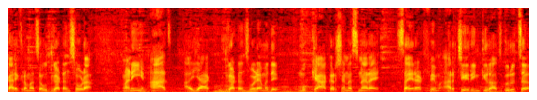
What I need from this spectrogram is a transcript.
कार्यक्रमाचा उद्घाटन सोहळा आणि आज या उद्घाटन सोहळ्यामध्ये मुख्य आकर्षण असणार आहे सैराट फेम आर्ची रिंकी राजगुरूचं.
